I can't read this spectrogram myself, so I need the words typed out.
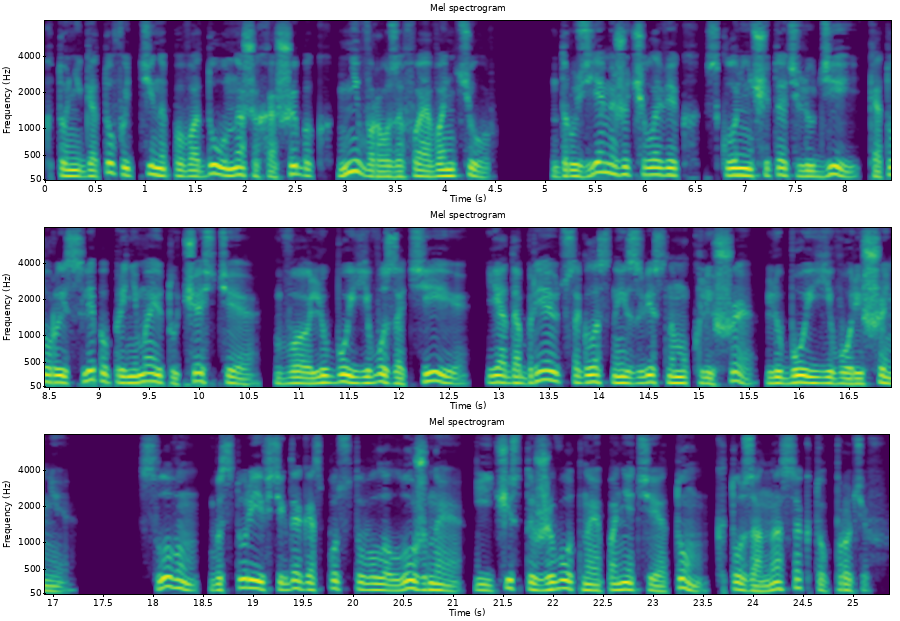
кто не готов идти на поводу у наших ошибок, неврозов и авантюр. Друзьями же человек склонен считать людей, которые слепо принимают участие в любой его затее и одобряют, согласно известному клише, любое его решение. Словом, в истории всегда господствовало ложное и чисто животное понятие о том, кто за нас, а кто против.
